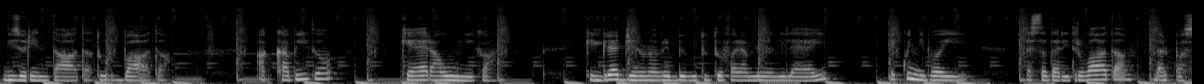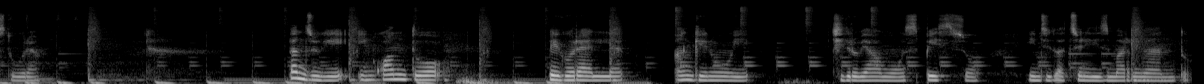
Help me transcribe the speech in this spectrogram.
disorientata, turbata. Ha capito che era unica, che il gregge non avrebbe potuto fare a meno di lei e quindi poi è stata ritrovata dal pastore. Penso che in quanto pecorelle anche noi ci troviamo spesso in situazioni di smarrimento,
